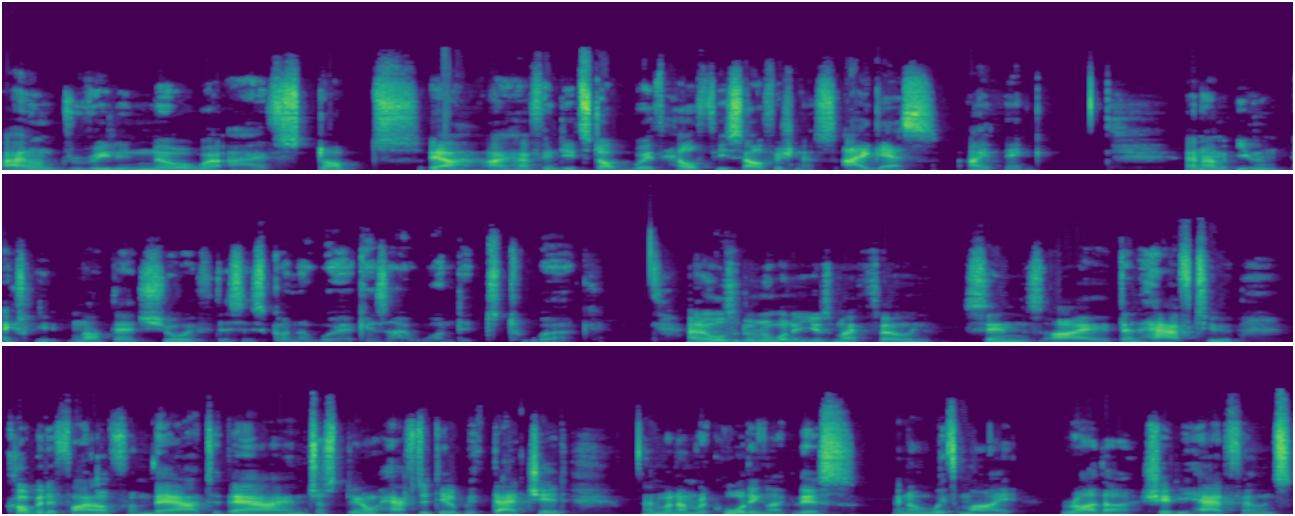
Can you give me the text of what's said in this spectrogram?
I don't really know where I've stopped. Yeah, I have indeed stopped with healthy selfishness, I guess, I think. And I'm even actually not that sure if this is gonna work as I want it to work. And I also don't want to use my phone since I then have to copy the file from there to there and just, you know, have to deal with that shit. And when I'm recording like this, you know, with my rather shitty headphones,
